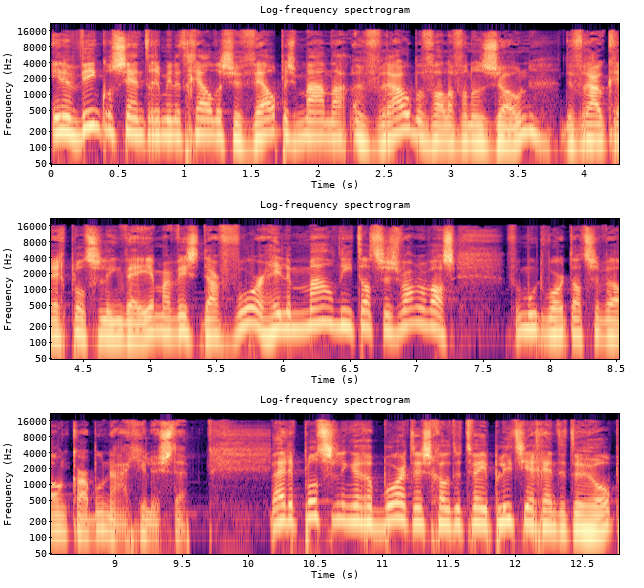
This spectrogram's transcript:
In een winkelcentrum in het Gelderse Velp is maandag een vrouw bevallen van een zoon. De vrouw kreeg plotseling weeën, maar wist daarvoor helemaal niet dat ze zwanger was. Vermoed wordt dat ze wel een carbonaatje lustte. Bij de plotselinge geboorte schoten twee politieagenten te hulp.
